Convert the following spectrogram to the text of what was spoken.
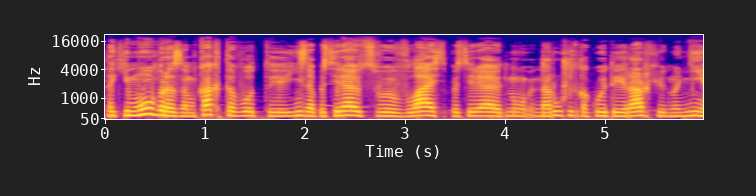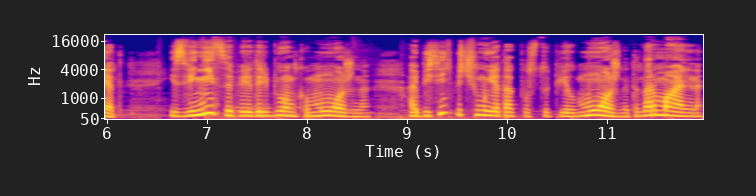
таким образом как-то вот, э, не знаю, потеряют свою власть, потеряют, ну, нарушат какую-то иерархию, но нет. Извиниться перед ребенком можно. Объяснить, почему я так поступил, можно, это нормально.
